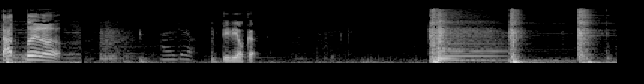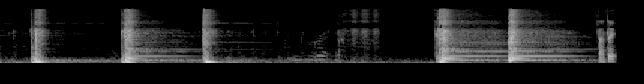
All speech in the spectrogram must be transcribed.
答对了，第六个。答对，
